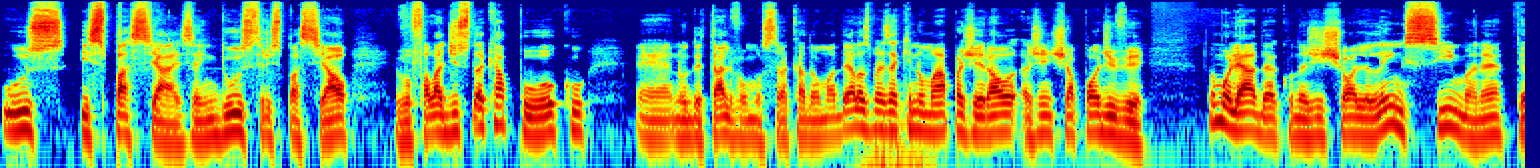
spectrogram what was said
os espaciais, a indústria espacial. Eu vou falar disso daqui a pouco, é, no detalhe vou mostrar cada uma delas, mas aqui no mapa geral a gente já pode ver. Dá uma olhada quando a gente olha lá em cima, né? Tem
